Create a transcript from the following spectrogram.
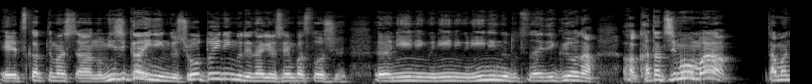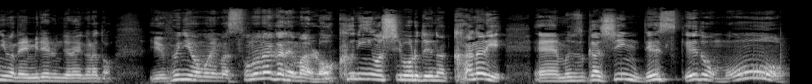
えー、使ってました。あの、短いイニング、ショートイニングで投げる先発投手、えー、2イニング、2イニング、2イニングと繋いでいくような、あ形も、まあ、たまにはね、見れるんじゃないかなというふうに思います。その中でまあ、6人を絞るというのはかなり、えー、難しいんですけども、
